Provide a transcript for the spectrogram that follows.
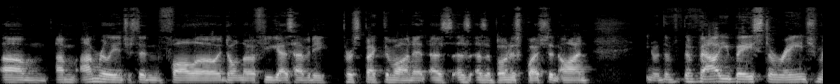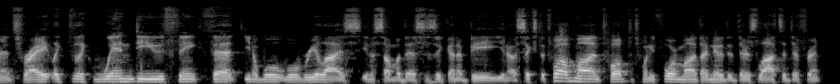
Um, I'm I'm really interested in follow. I don't know if you guys have any perspective on it as as, as a bonus question on you know the, the value based arrangements right like like when do you think that you know we'll we'll realize you know some of this is it going to be you know 6 to 12 month 12 to 24 month i know that there's lots of different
